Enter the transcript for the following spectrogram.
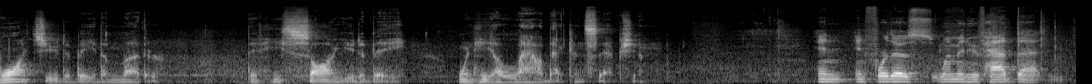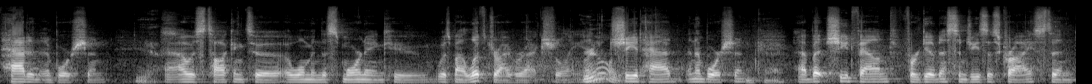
wants you to be the mother that He saw you to be when He allowed that conception. and and for those women who've had that had an abortion, Yes. I was talking to a woman this morning who was my Lyft driver actually. And Really? She had had an abortion, Okay. uh, but she'd found forgiveness in Jesus Christ, and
